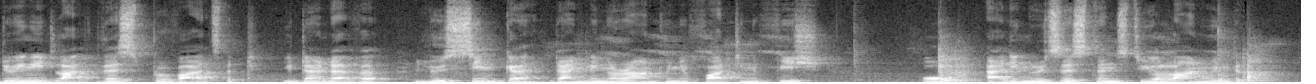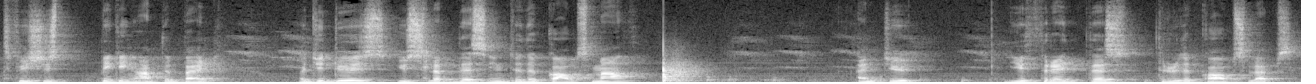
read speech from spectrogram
doing it like this provides that you don't have a loose sinker dangling around when you're fighting a fish or adding resistance to your line when the fish is picking up the bait. What you do is you slip this into the carp's mouth and you you thread this through the carp's lips.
